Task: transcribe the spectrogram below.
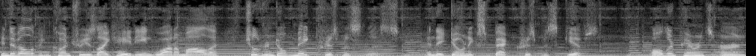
In developing countries like Haiti and Guatemala, children don't make Christmas lists, and they don't expect Christmas gifts. All their parents earn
